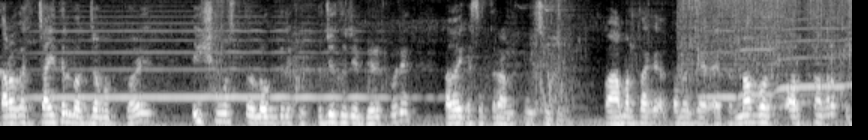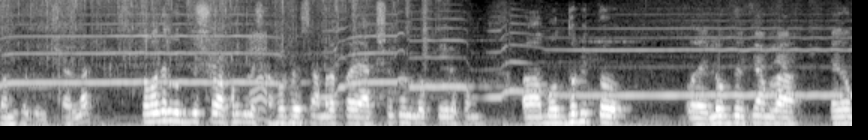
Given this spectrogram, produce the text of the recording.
কারও কাছে চাইতে লজ্জাবোধ করে, এই সমস্ত লোকদেরকে খুঁজে খুঁজে বের করে তাদের কাছে ত্রাণ পৌঁছে দেবো। তো আমরা তাকে তাদেরকে একটা নগদ অর্থ আমরা প্রদান করব ইনশাআল্লাহ। তো আমাদের উদ্দেশ্য আলহামদুলিল্লাহ সফল হয়েছে, আমরা প্রায় একশো জন লোককে এরকম মধ্যবিত্ত লোকদেরকে আমরা এবং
